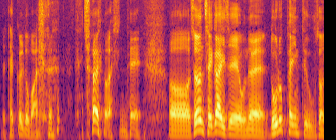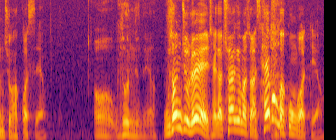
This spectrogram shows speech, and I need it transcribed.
네, 댓글도 많은 최악의 맛인데 어, 저는 제가 이제 오늘 노르페인트 우선주 갖고 왔어요. 어 우선주네요. 우선주를 제가 최악의 맛으로 한 세 번 갖고 온 것 같아요.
